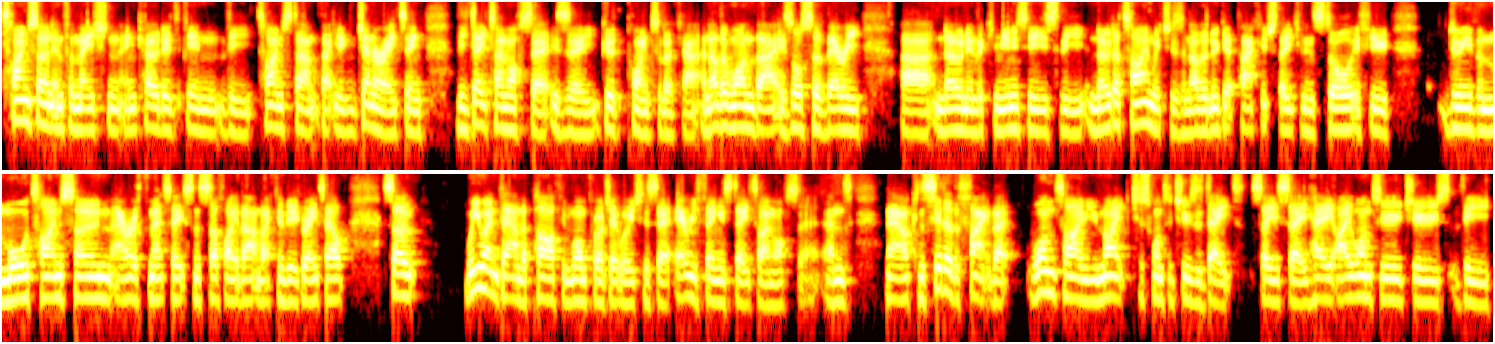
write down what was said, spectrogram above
time zone information encoded in the timestamp that you're generating, the datetime offset is a good point to look at. Another one that is also very uh, known in the community is the Noda time, which is another NuGet package that you can install if you do even more time zone arithmetics and stuff like that. That can be a great help. So we went down the path in one project where we just said everything is datetime offset. And now consider the fact that one time you might just want to choose a date. So you say, hey, I want to choose the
